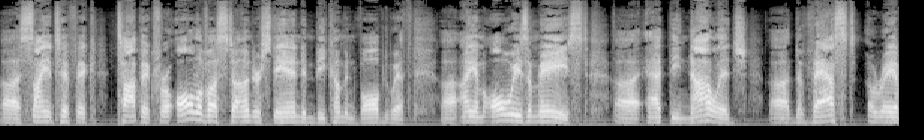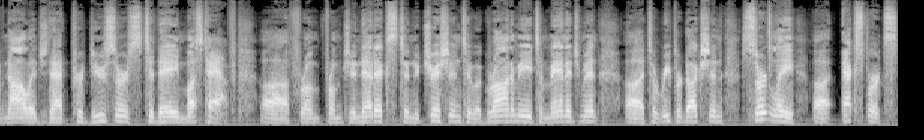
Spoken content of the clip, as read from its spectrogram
uh, scientific topic for all of us to understand and become involved with. Uh, I am always amazed uh, at the knowledge, uh, the vast array of knowledge that producers today must have, uh, from from genetics to nutrition to agronomy to management uh, to reproduction. Certainly, uh, experts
